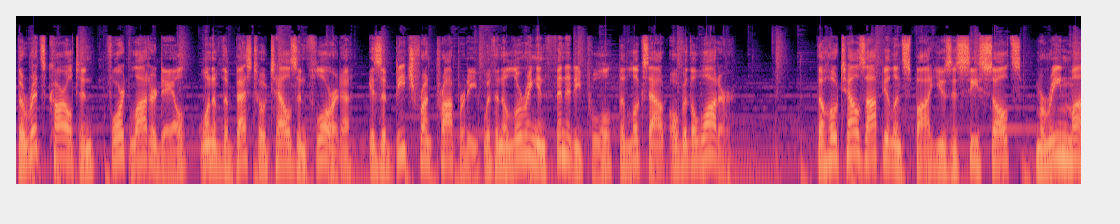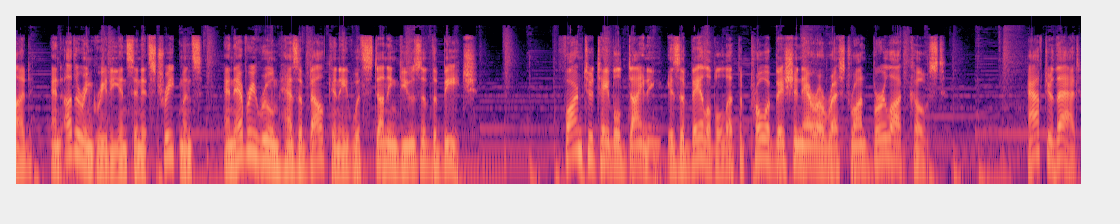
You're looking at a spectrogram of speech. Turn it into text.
The Ritz-Carlton, Fort Lauderdale, one of the best hotels in Florida, is a beachfront property with an alluring infinity pool that looks out over the water. The hotel's opulent spa uses sea salts, marine mud, and other ingredients in its treatments, and every room has a balcony with stunning views of the beach. Farm-to-table dining is available at the Prohibition-era restaurant Burlock Coast. After that,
